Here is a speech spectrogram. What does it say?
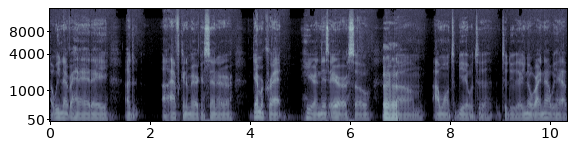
Uh, we never had a, a, a African American senator, Democrat here in this era. So mm-hmm. um, I want to be able to to do that. You know, right now we have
